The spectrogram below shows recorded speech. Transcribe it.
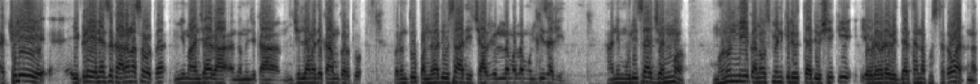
ऍक्च्युली इकडे येण्याचं कारण असं होतं मी माझ्या गा- म्हणजे का जिल्ह्यामध्ये काम करतो. परंतु पंधरा दिवसाआधी चार जुलैला मला मुलगी झाली. आणि मुलीचा जन्म म्हणून मी एक अनाउन्समेंट केली होती त्या दिवशी की एवढ्या एवढ्या विद्यार्थ्यांना पुस्तकं वाटणार.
